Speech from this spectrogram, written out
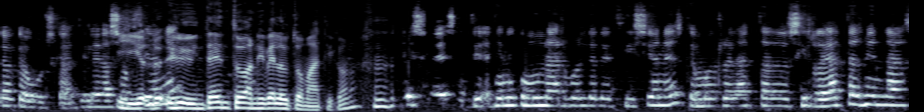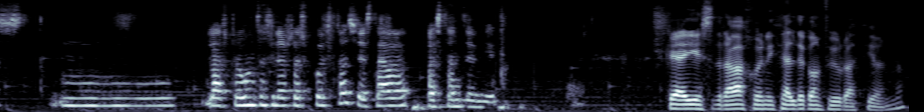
lo que buscas. Y le das Y lo, intento a nivel automático, ¿no? Eso es, tiene como un árbol de decisiones que hemos redactado. Si redactas bien las, mm, las preguntas y las respuestas, está bastante bien. que hay ese trabajo inicial de configuración, ¿no?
